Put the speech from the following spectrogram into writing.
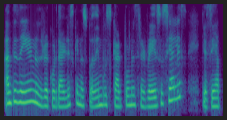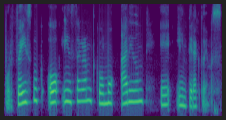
Antes de irnos, recordarles que nos pueden buscar por nuestras redes sociales, ya sea por Facebook o Instagram como Aridon e Interactuemos.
